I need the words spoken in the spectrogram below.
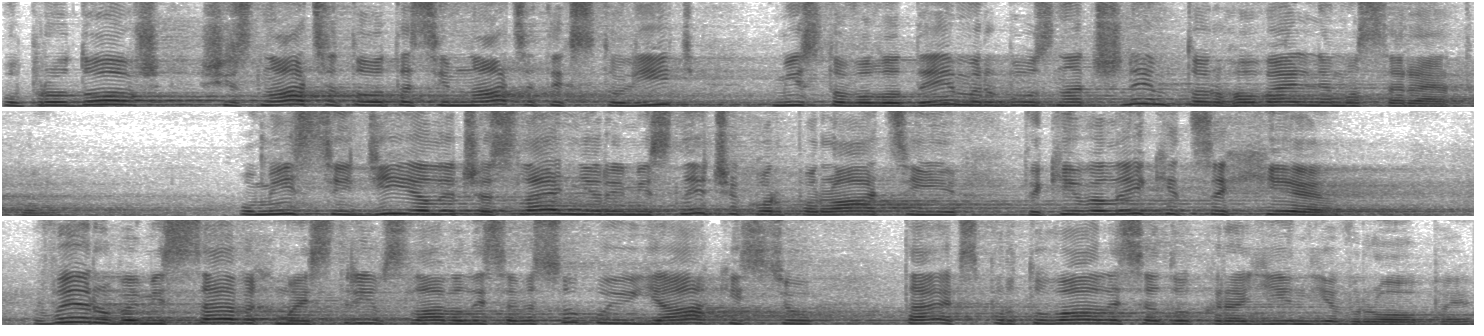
Упродовж 16 та 17 століть місто Володимир був значним торговельним осередком. У місті діяли численні ремісничі корпорації, такі великі цехи. Вироби місцевих майстрів славилися високою якістю та експортувалися до країн Європи.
